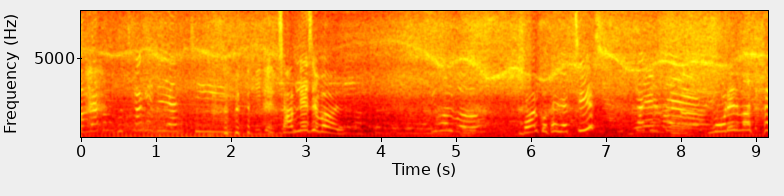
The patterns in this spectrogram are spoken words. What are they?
আমরা এখন ফুচকা খেতে যাচ্ছি। সামনে এসে বল। কি বলব? বল কোথায় যাচ্ছিস? মোড়ের মাথা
